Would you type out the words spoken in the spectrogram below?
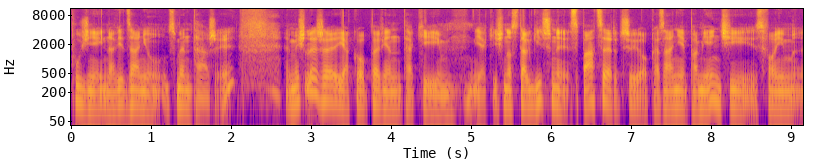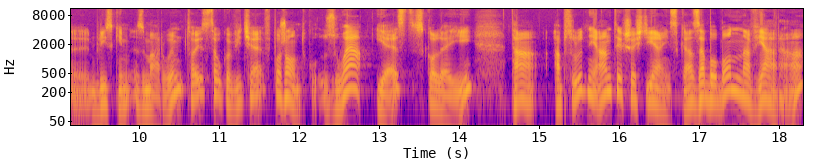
później nawiedzaniu cmentarzy. Myślę, że jako pewien taki jakiś nostalgiczny spacer, czy okazanie pamięci swoim e, bliskim zmarłym, to jest całkowicie w porządku. Zła jest z kolei ta absolutnie antychrześcijańska, zabobonna wiara,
